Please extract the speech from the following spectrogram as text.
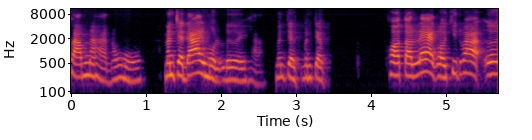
ซ้ำๆนะคะน้องหมู มันจะได้หมดเลยค่ะ มันจะมันจะพอตอนแรกเราคิดว่า เออ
